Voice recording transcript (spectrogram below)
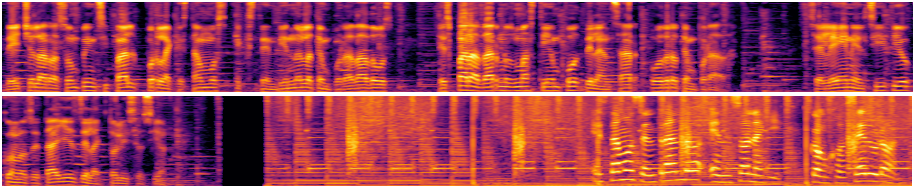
De hecho, la razón principal por la que estamos extendiendo la temporada 2 es para darnos más tiempo de lanzar otra temporada. Se lee en el sitio con los detalles de la actualización. Estamos entrando en Zona con José Durón.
